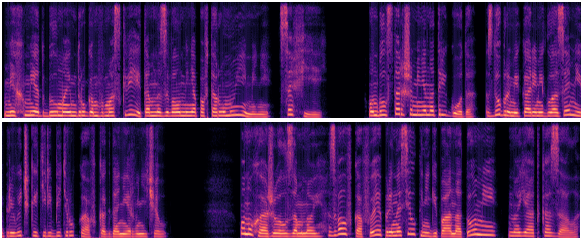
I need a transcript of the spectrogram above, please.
Мехмед был моим другом в Москве и там называл меня по второму имени – Софией. Он был старше меня на три года, с добрыми карими глазами и привычкой теребить рукав, когда нервничал. Он ухаживал за мной, звал в кафе, приносил книги по анатомии, но я отказала.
